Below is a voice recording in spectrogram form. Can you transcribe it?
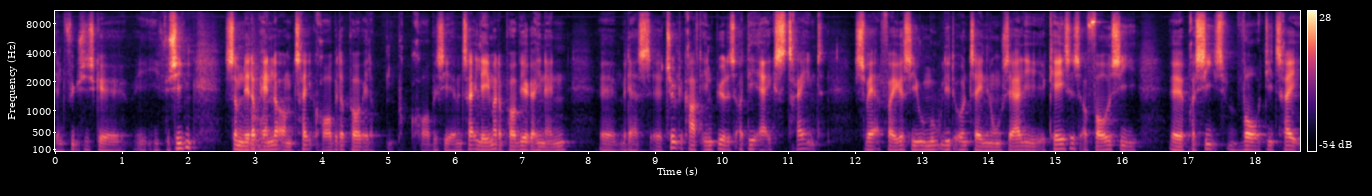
den fysiske øh, i, i fysikken, som netop handler om tre kroppe, der på, eller kroppe siger jeg, men tre lemmer, der påvirker hinanden øh, med deres øh, tyngdekraft indbyrdes, og det er ekstremt svært, for ikke at sige umuligt, undtagen i nogle særlige cases, at forudsige øh, præcis, hvor de tre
